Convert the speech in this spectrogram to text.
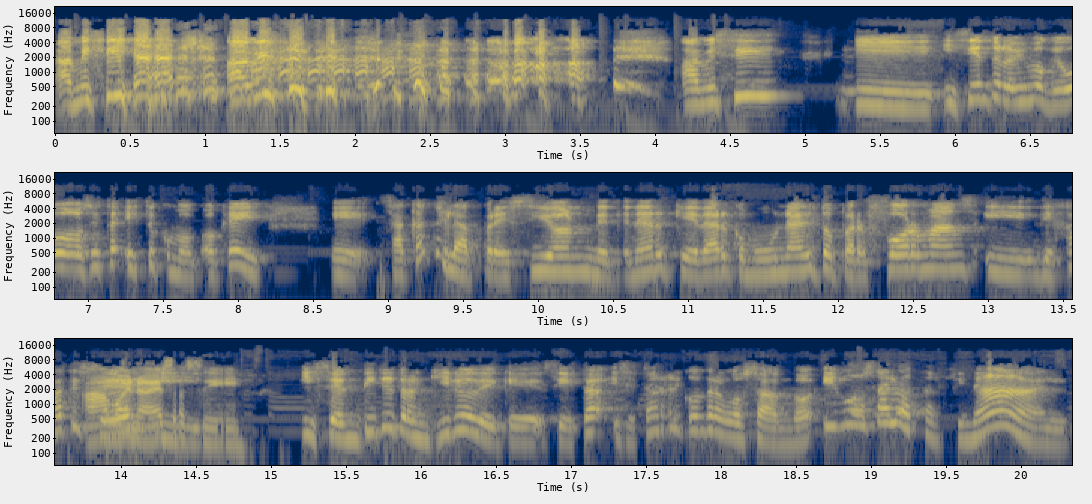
A mí sí. a mí sí. a mí sí. Y, siento lo mismo que vos. Esto, esto es como, ok, eh, sacate la presión de tener que dar como un alto performance y dejate ah, ser. bueno, eso sí. Y sentite tranquilo de que si está, y se está recontra gozando, y gozalo hasta el final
